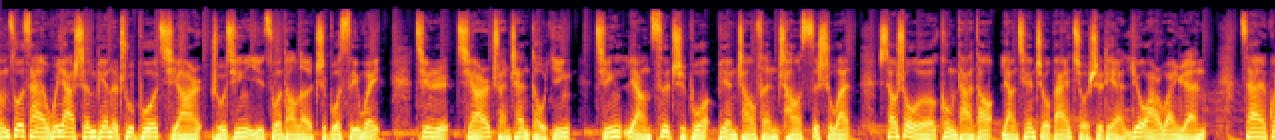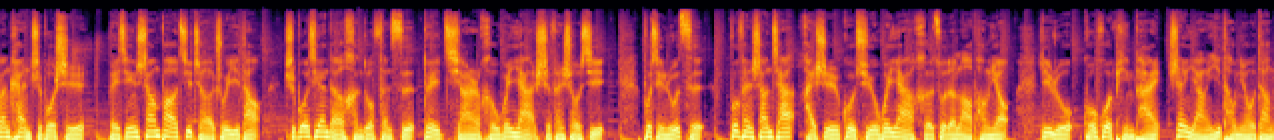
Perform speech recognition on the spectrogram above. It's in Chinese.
曾坐在薇娅身边的助播琪儿，如今已做到了直播 C 位。近日，琪儿转战抖音，仅两次直播便涨粉超四十万，销售额共达到两千九百九十点六二万元。在观看直播时，北京商报记者注意到，直播间的很多粉丝对琪儿和薇娅十分熟悉。不仅如此，部分商家还是过去薇娅合作的老朋友，例如国货品牌认养一头牛等。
